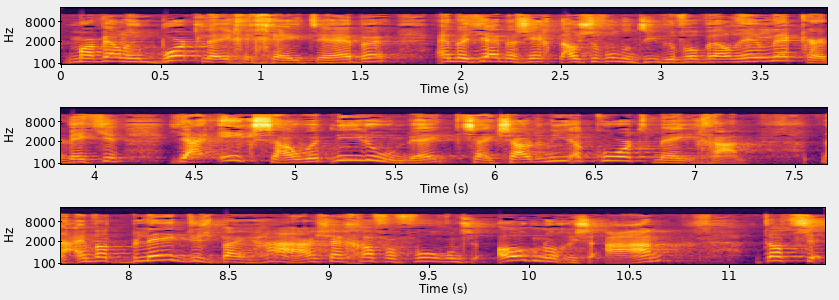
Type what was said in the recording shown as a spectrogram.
Maar wel hun bord leeg gegeten hebben. En dat jij dan zegt, nou, ze vonden het in ieder geval wel heel lekker. Weet je, ja, ik zou het niet doen. Ik, ik zou er niet akkoord mee gaan. Nou, en wat bleek dus bij haar? Zij gaf vervolgens ook nog eens aan dat ze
